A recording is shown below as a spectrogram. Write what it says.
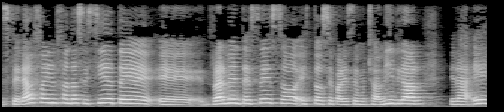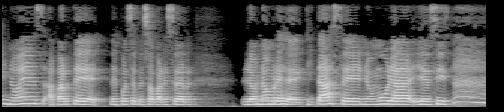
¿será Final Fantasy VII? Eh, ¿Realmente es eso? Esto se parece mucho a Midgar. Era, es, no es. Aparte, después empezó a aparecer los nombres de Kitase, Nomura, y decís... "Ah".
